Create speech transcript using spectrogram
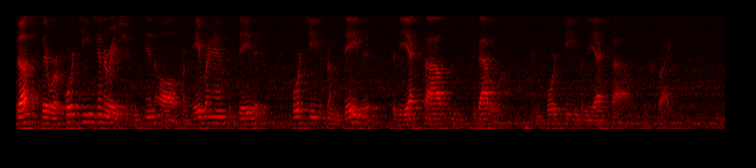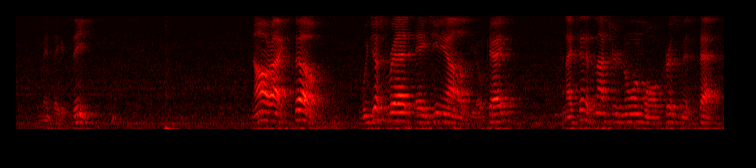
Thus there were 14 generations in all from Abraham to David, 14 from David to the exile to Babylon, and 14 from the exile to Christ. You may take a seat. All right, so we just read a genealogy, okay? And I said it's not your normal Christmas text.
